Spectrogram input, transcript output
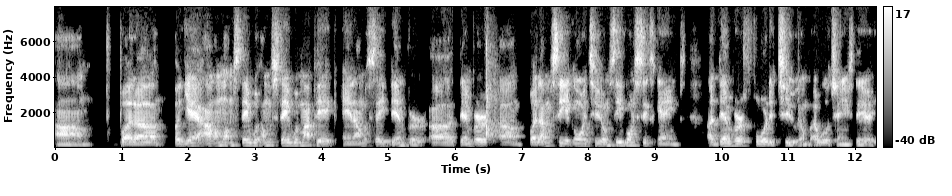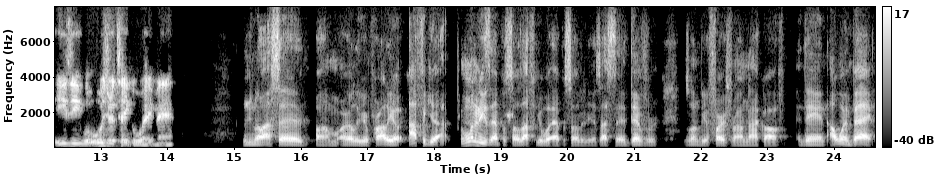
Um, but uh, but yeah, I'm, I'm, I'm stay with I'm gonna stay with my pick, and I'm gonna say Denver. Uh, Denver. Um, but I'm gonna see it going to I'm gonna see it going to six games. Uh, Denver four to two. I'm, I will change there. Easy. What, what was your takeaway, man? You know, I said um, earlier, probably I forget in one of these episodes. I forget what episode it is. I said Denver was going to be a first round knockoff, and then I went back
